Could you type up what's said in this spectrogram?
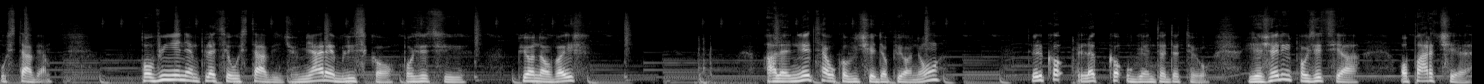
ustawiam. Powinienem plecy ustawić w miarę blisko pozycji pionowej, ale nie całkowicie do pionu, tylko lekko ugięte do tyłu. Jeżeli pozycja oparcie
